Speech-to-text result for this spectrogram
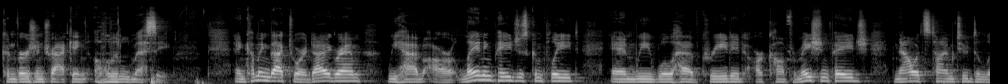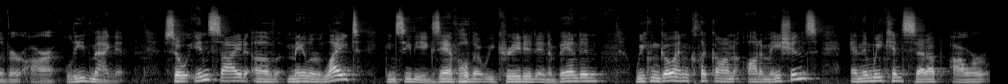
conversion tracking a little messy. And coming back to our diagram, we have our landing page is complete and we will have created our confirmation page. Now it's time to deliver our lead magnet. So inside of MailerLite, you can see the example that we created and abandoned. We can go ahead and click on automations and then we can set up our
